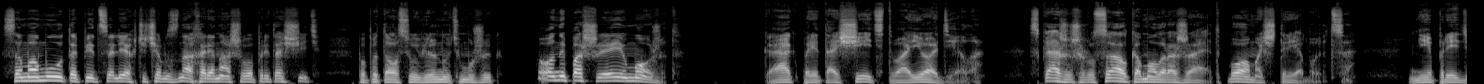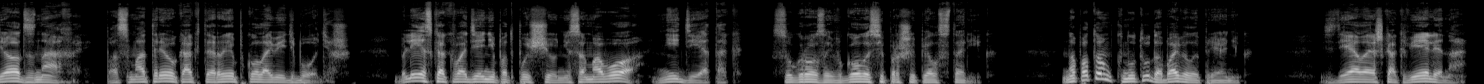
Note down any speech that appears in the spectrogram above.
«Самому утопиться легче, чем знахаря нашего притащить», — попытался увильнуть мужик. «Он и по шее может». Как притащить твое дело? Скажешь, русалка, мол, рожает, помощь требуется. Не придет знахарь, посмотрю, как ты рыбку ловить будешь. Близко к воде не подпущу ни самого, ни деток. С угрозой в голосе прошипел старик. Но потом к нуту добавил и пряник. «Сделаешь, как велено,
